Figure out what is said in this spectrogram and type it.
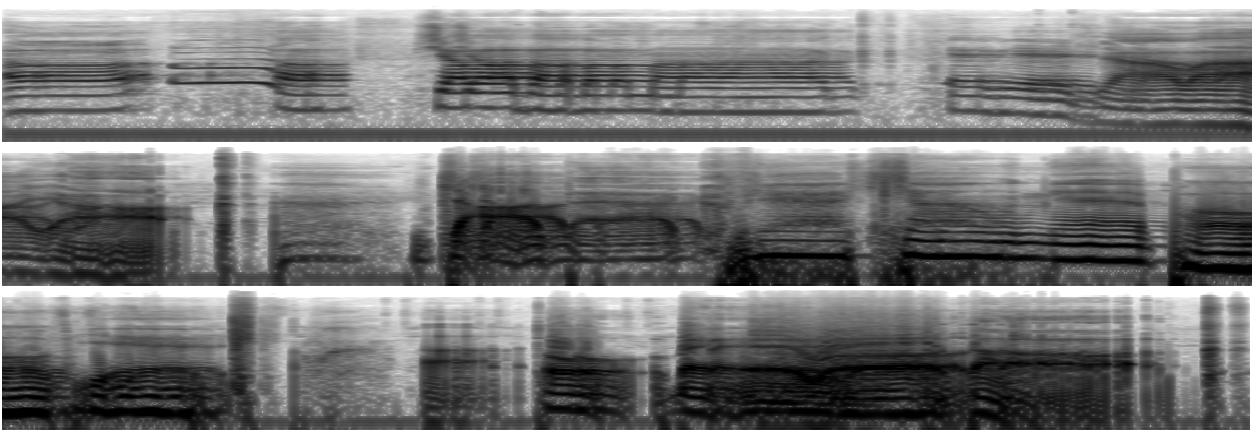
A, Siała baba mak, nie wiedziała jak. Dziadek wiedział, nie powiedział. A to było tak.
